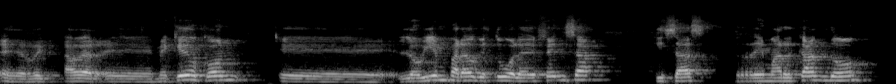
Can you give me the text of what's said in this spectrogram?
Eh, a ver, me quedo con lo bien parado que estuvo la defensa, quizás remarcando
